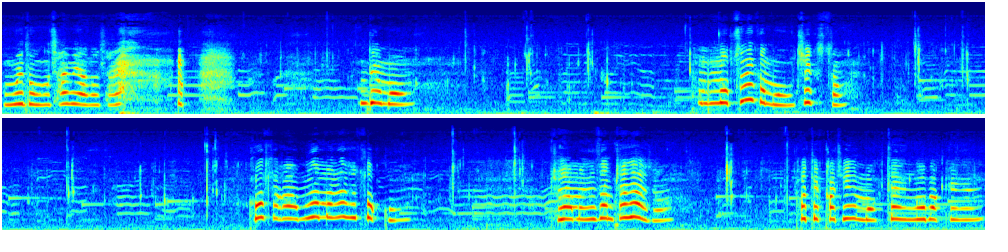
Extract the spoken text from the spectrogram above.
너무 더운 거 잠이 안 와 잘 근데 뭐 음, 없으니까 뭐 어쩌겠어 거기다가 아무나만 해줄 수 없고 저랑 맞는 사람 찾아야죠. 그때까지는 먹자는 거밖에는.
